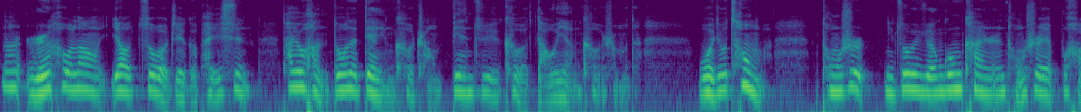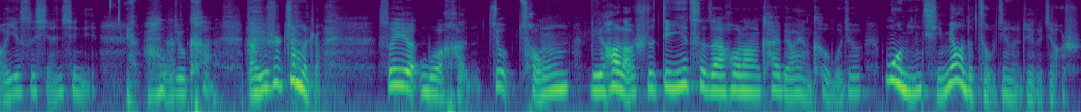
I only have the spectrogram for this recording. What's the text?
那人后浪要做这个培训，它有很多的电影课程、编剧课、导演课什么的，我就蹭嘛。同事，你作为员工看人，同事也不好意思嫌弃你，然后我就看，等于是这么着。所以我很就从李浩老师第一次在后浪开表演课，我就莫名其妙的走进了这个教室，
